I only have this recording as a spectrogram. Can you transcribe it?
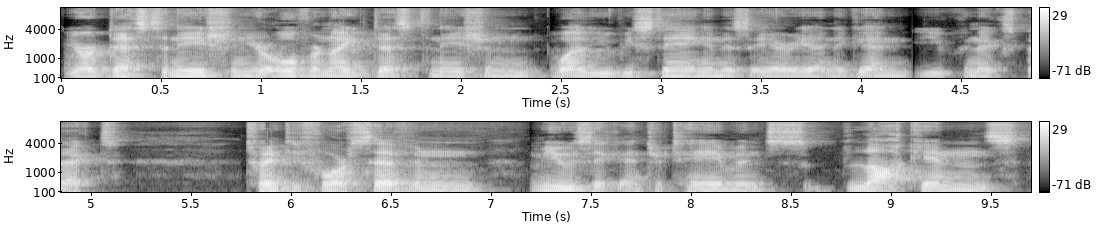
your destination, your overnight destination while you be staying in this area. And again, you can expect 24 7 music, entertainment, lock ins,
